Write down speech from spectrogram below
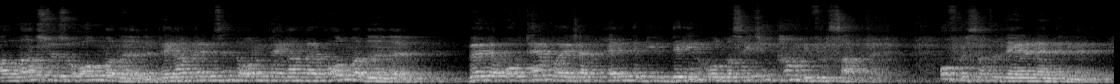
Allah'ın sözü olmadığını, Peygamberimizin de onun peygamber olmadığını böyle ortaya koyacak elinde bir delil olması için tam bir fırsattı. O fırsatı değerlendirmedi.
